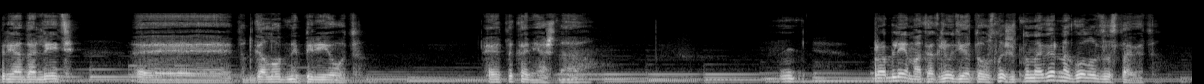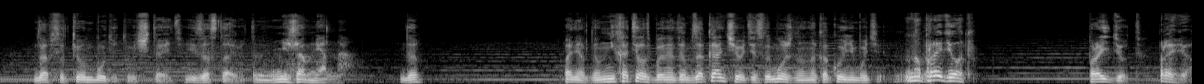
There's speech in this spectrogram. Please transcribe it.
преодолеть э, этот голодный период. Это, конечно, проблема, как люди это услышат. Но, наверное, голод заставит. Да, все-таки он будет, вы считаете, и заставит. Несомненно. Да? Понятно. Ну, не хотелось бы на этом заканчивать, если можно, на какой-нибудь Но пройдет. пройдет. Пройдет.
